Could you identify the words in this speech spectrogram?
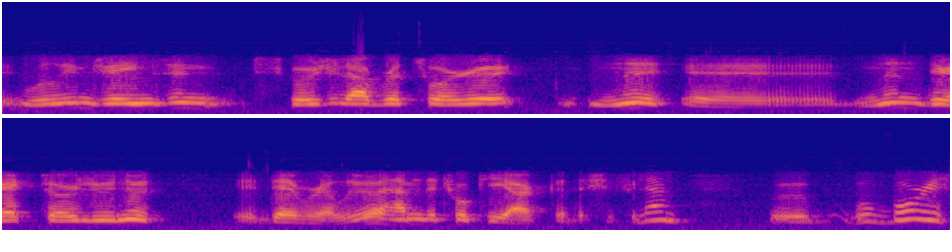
William James'in psikoloji laboratuvarının e, direktörlüğünü e, devralıyor. Hem de çok iyi arkadaşı filan. E, bu Boris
